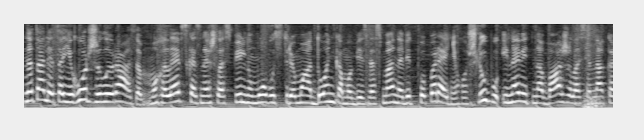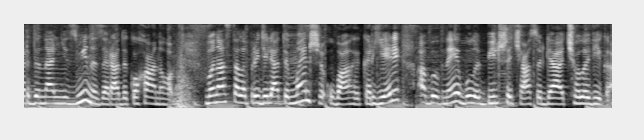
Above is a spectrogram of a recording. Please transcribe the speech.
Наталя та Єгор жили разом. Могилевська знайшла спільну мову з трьома доньками бізнесмена від попереднього шлюбу і навіть наважилася на кардинальні зміни заради коханого. Вона стала приділяти менше уваги кар'єрі, аби в неї було більше часу для чоловіка.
